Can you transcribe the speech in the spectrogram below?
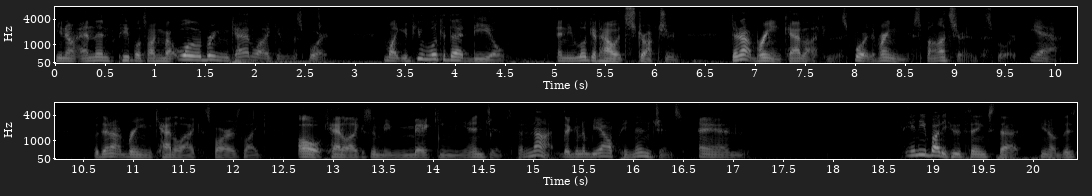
You know. And then people talking about, well, they're bringing Cadillac into the sport. I'm like, if you look at that deal, and you look at how it's structured, they're not bringing Cadillac into the sport. They're bringing a sponsor into the sport. Yeah, but they're not bringing Cadillac as far as like, oh, Cadillac is going to be making the engines. They're not. They're going to be Alpine engines. And anybody who thinks that you know this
